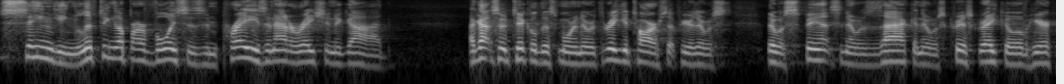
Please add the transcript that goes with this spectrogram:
singing, lifting up our voices in praise and adoration to God. I got so tickled this morning. There were three guitarists up here. There was, there was Spence, and there was Zach, and there was Chris Greco over here.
